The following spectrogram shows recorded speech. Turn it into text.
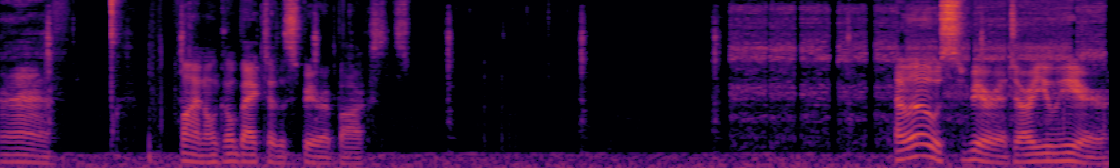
Ah. Fine, I'll go back to the spirit box. Hello, spirit. Are you here?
